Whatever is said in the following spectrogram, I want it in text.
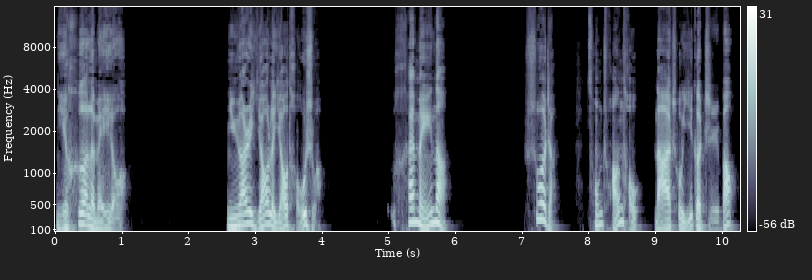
你喝了没有？”女儿摇了摇头说：“还没呢。”说着，从床头拿出一个纸包。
